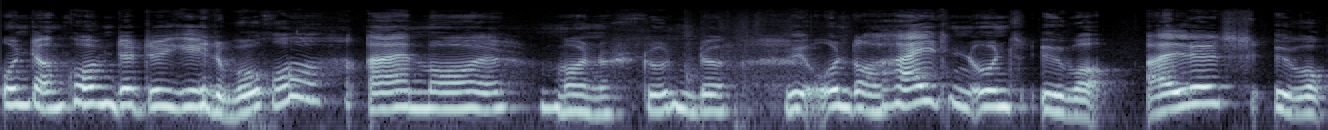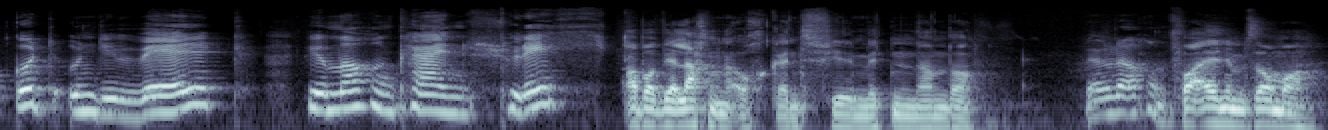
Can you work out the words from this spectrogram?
Und dann kommt er jede Woche einmal, mal eine Stunde. Wir unterhalten uns über alles, über Gott und die Welt. Wir machen keinen schlecht. Aber wir lachen auch ganz viel miteinander. Wir lachen. Vor allem im Sommer,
